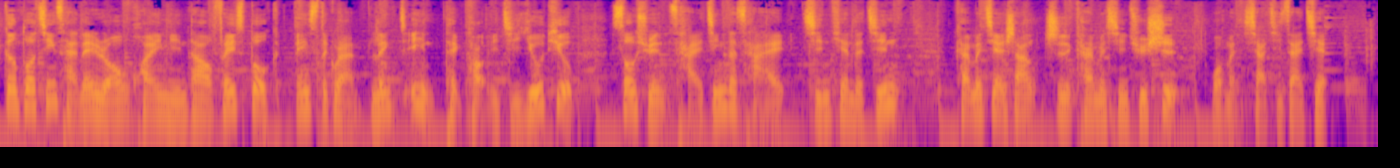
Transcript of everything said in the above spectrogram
更多精彩内容欢迎您到 Facebook、Instagram、LinkedIn、TikTok 以及 YouTube 搜寻财经的财今天的金。开门见山之开门新趋势，我们下期再见。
